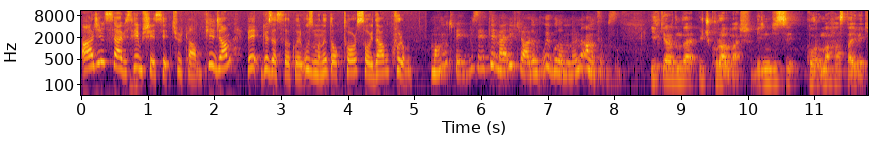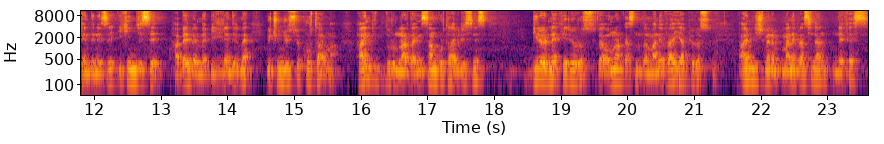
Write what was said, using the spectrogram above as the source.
acil servis hemşiresi Türkan Filcan ve göz hastalıkları uzmanı Doktor Soydan Kurum. Mahmut Bey bize temel ilk yardım uygulamalarını anlatır mısınız? İlk yardımda üç kural var. Birincisi koruma hastayı ve kendinizi. İkincisi haber verme, bilgilendirme. Üçüncüsü kurtarma. Hangi durumlarda insan kurtarabilirsiniz? Bir örnek veriyoruz ve onun arkasında da manevrayı yapıyoruz. Heimlich manevrasıyla nefes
